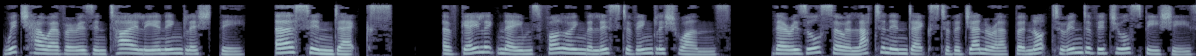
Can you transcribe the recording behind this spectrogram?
which however is entirely in English, the Erse Index of Gaelic names following the list of English ones. There is also a Latin index to the genera but not to individual species.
